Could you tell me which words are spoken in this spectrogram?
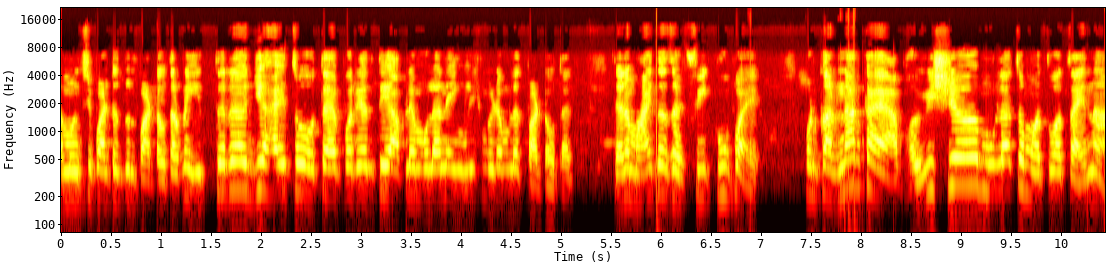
म्युन्सिपाल्टीतून पाठवतात. पण इतर जे आहे तो होत्यापर्यंत ते आपल्या मुलांना इंग्लिश मिडियमलाच पाठवतात. त्यांना माहीतच आहे फी खूप आहे. पण करणार काय? भविष्य मुलाचं महत्वाचं आहे ना.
